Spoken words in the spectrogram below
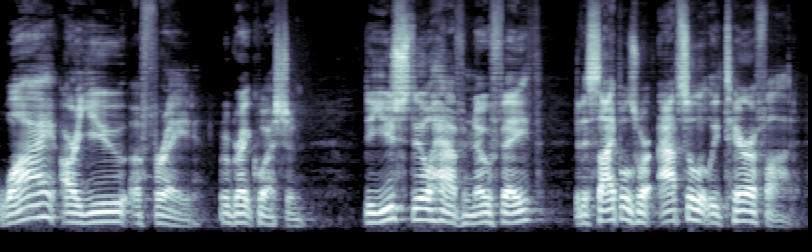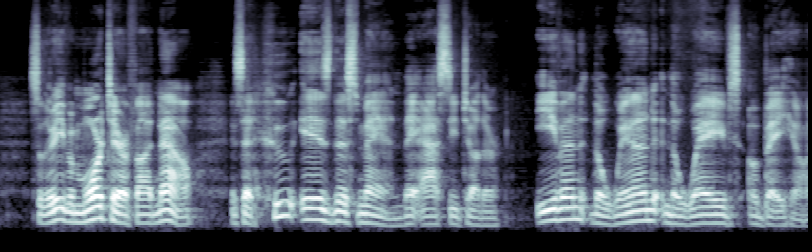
"Why are you afraid?" What a great question. Do you still have no faith? The disciples were absolutely terrified. So they're even more terrified now and said, Who is this man? They asked each other. Even the wind and the waves obey him.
